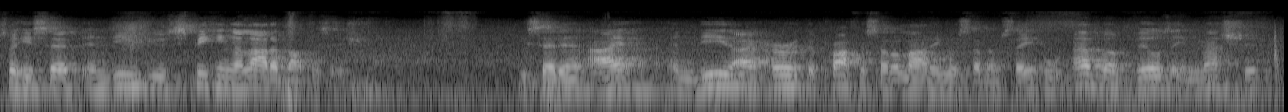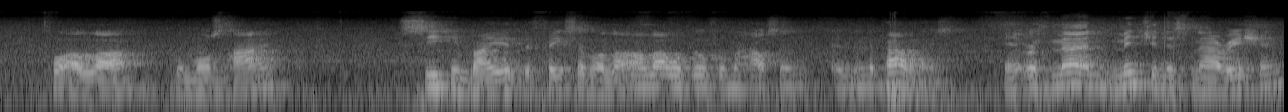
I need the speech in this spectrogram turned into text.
so he said, Indeed, you're speaking a lot about this issue. He said, I indeed I heard the Prophet ﷺ say, Whoever builds a masjid for Allah, the Most High, seeking by it the face of Allah, Allah will build for him a house in, in, in the paradise. And Uthman mentioned this narration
